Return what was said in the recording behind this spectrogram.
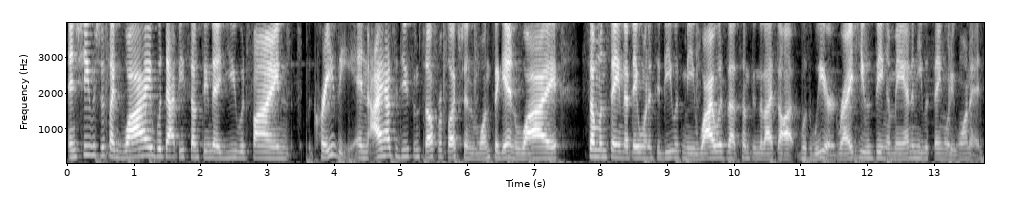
And she was just like, why would that be something that you would find crazy? And I had to do some self reflection once again. Why someone saying that they wanted to be with me, why was that something that I thought was weird, right? He was being a man and he was saying what he wanted.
